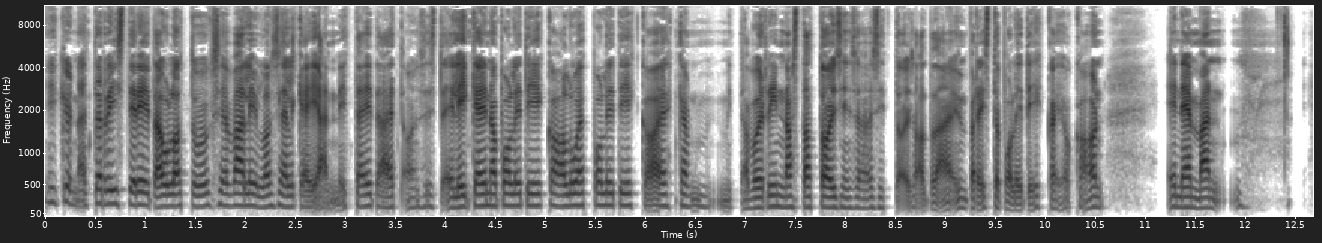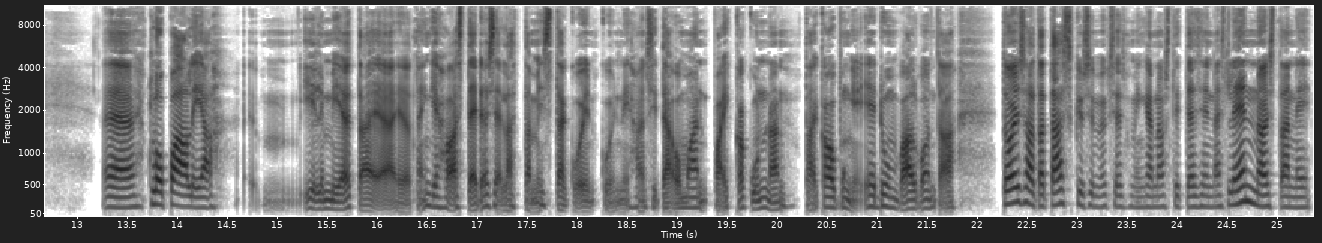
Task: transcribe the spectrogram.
Niin kyllä näiden ristiriitaulottuvuuksien välillä on selkeä jännitteitä, että on siis elinkeinopolitiikkaa, aluepolitiikkaa ehkä, mitä voi rinnastaa toisinsa ja sitten toisaalta tämä ympäristöpolitiikka, joka on enemmän ö, globaalia ilmiötä ja jotenkin haasteiden selättämistä kuin, kuin ihan sitä oman paikkakunnan tai kaupungin edunvalvontaa. Toisaalta tässä kysymyksessä, minkä nostit esiin näistä lennoista, niin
